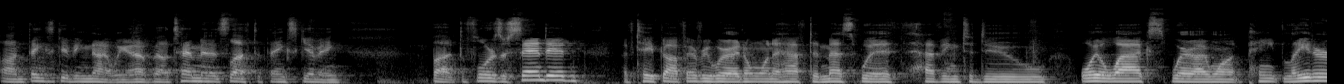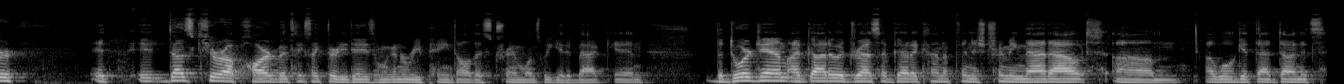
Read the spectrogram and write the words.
on Thanksgiving night. We have about 10 minutes left to Thanksgiving but the floors are sanded. I've taped off everywhere I don't want to have to mess with having to do oil wax where I want paint later. It it does cure up hard, but it takes like 30 days and we're gonna repaint all this trim once we get it back in. The door jamb I've got to address. I've got to kind of finish trimming that out. Um, I will get that done. It's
